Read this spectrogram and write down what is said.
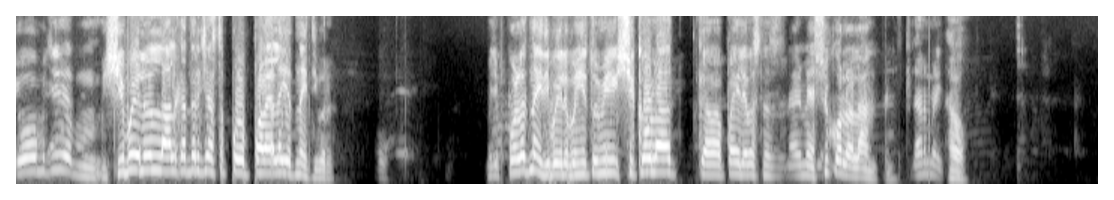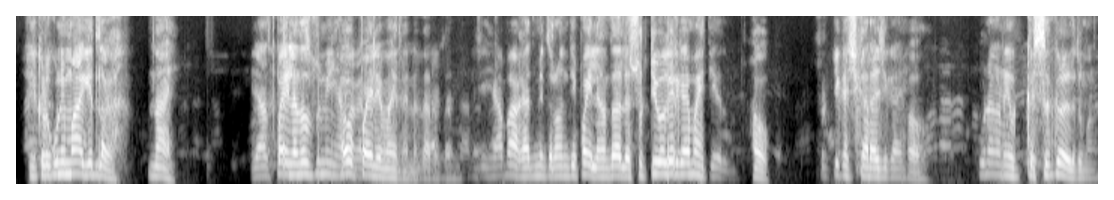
ह्यो म्हणजे ही बैल लाल कंदारी जास्त प- पळायला येत नाही ती बरं. म्हणजे पळत नाही ती बैल पण हे तुम्ही शिकवला का पहिल्यापासून? नाही मी शिकवलं लहानपणी. हो. इकडे कोणी मागितला का? नाही. हे आज पहिल्यांदाच तुम्ही ह्या हो भागात- पहिले आलो आम्ही. म्हणजे ह्या भागात मित्रांनो ते पहिल्यांदा आलं. सुट्टी वगैरे काय माहिती आहे का तुम्हाला? हो. सुट्टी कशी करायची काय? हो. कुणाकडे कसं कळलं तुम्हाला?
